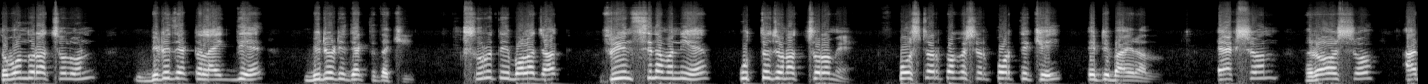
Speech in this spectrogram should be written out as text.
তো বন্ধুরা, চলুন ভিডিওতে একটা লাইক দিয়ে ভিডিওটি দেখতে থাকি। শুরুতেই বলা যাক প্রিন্স সিনেমা নিয়ে উত্তেজনা চরমে। পোস্টার প্রকাশের পর থেকেই এটি ভাইরাল। অ্যাকশন, রহস্য আর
